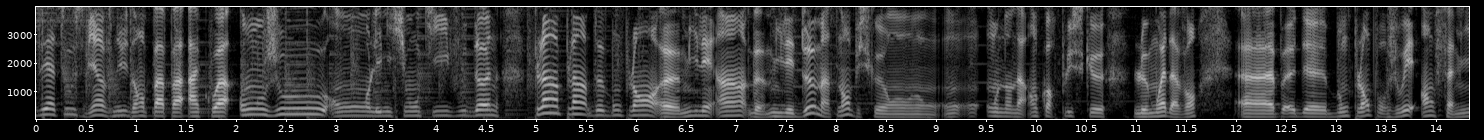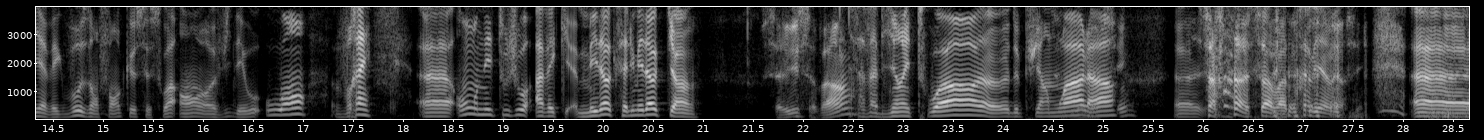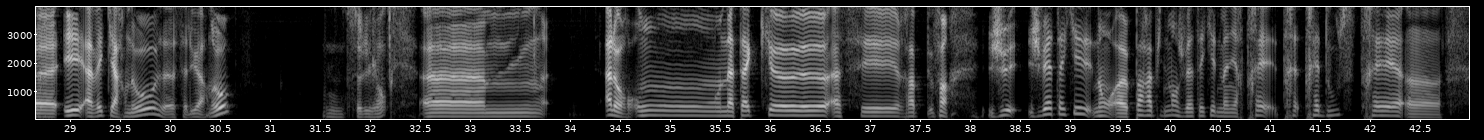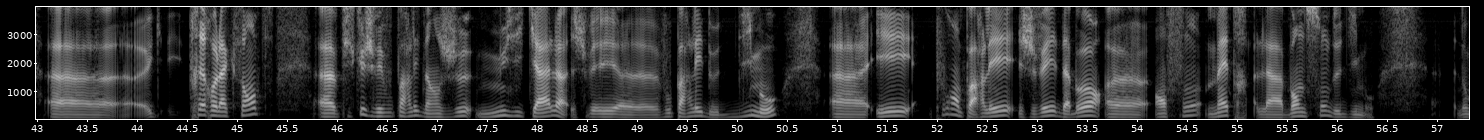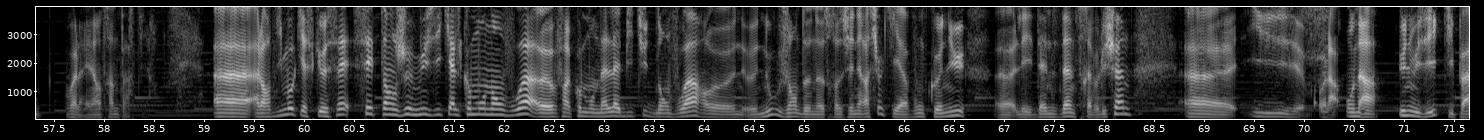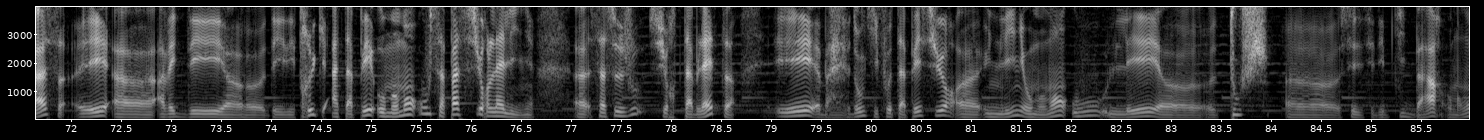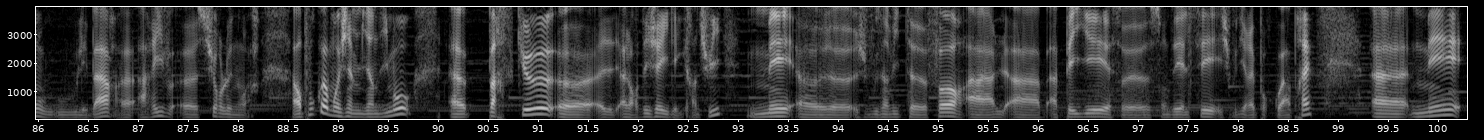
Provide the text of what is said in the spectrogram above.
Toutes et à tous, bienvenue dans Papa à quoi on joue, on l'émission qui vous donne plein plein de bons plans, euh, 1001, euh, 1002 maintenant puisque on, on- on en a encore plus que le mois d'avant, euh, de bons plans pour jouer en famille avec vos enfants, que ce soit en vidéo ou en vrai. Euh, on est toujours avec Médoc, salut Médoc Salut, ça va? Ça va bien et toi euh, depuis un mois là? Merci. Euh, Ça va, ça va très bien, merci. euh, Et avec Arnaud, Euh, salut Arnaud Mm, Salut Jean. Euh, alors, on attaque assez rapide. Enfin, je, vais- je vais attaquer. Non, euh, pas rapidement. Je vais attaquer de manière très, très, très douce, très, euh, euh, très relaxante, euh, puisque je vais vous parler d'un jeu musical. Je vais euh, vous parler de Dimo. Euh, et pour en parler, je vais d'abord euh, en fond mettre la bande son de Dimo. Donc voilà, elle est en train de partir. Euh, alors Dimo, qu'est-ce que c'est? C'est un jeu musical comme on en voit, euh, enfin comme on a l'habitude d'en voir, nous, gens de notre génération qui avons connu les Dance Dance Revolution. Ils- voilà, on a une musique qui passe et avec des, des- des trucs à taper au moment où ça passe sur la ligne. Ça se joue sur tablette et bah, donc il faut taper sur euh, une ligne au moment où les euh, touches, euh, c'est des petites barres, au moment où, les barres arrivent sur le noir. Alors pourquoi moi j'aime bien Dimo? Parce que, alors déjà il est gratuit, mais je vous invite fort à, payer son DLC et je vous dirai pourquoi après. Mais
